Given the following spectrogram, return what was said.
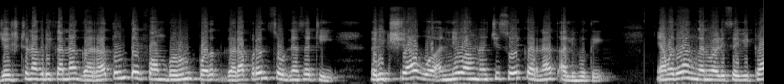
ज्येष्ठ नागरिकांना घरातून ते फॉर्म भरून परत घरापर्यंत सोडण्यासाठी रिक्षा व अन्य वाहनाची सोय करण्यात आली होती. यामध्ये अंगणवाडी सेविका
